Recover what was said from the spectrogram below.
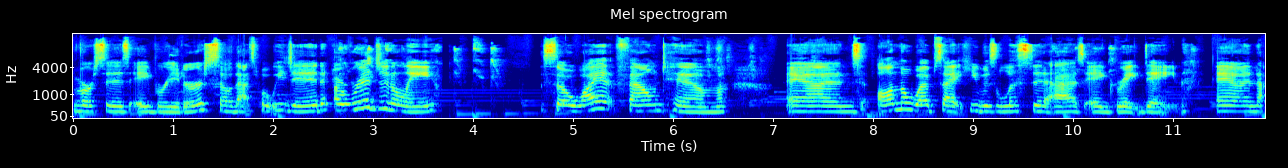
versus a breeder. So that's what we did originally. So Wyatt found him and on the website he was listed as a Great Dane. And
